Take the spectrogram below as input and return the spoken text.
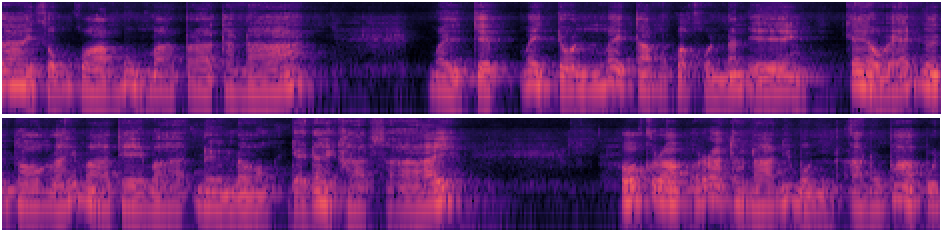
ได้สมความมุ่งมาปรารถนา ไม่เจ็บไม่จนไม่ต่ำกว่าคนนั่นเอง แก้วแหวนเงินทองไหลมาเทมาเนืองนองอย่าได้ขาดสายขอกราบราธนานิมนต์อนุภาพบุญ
